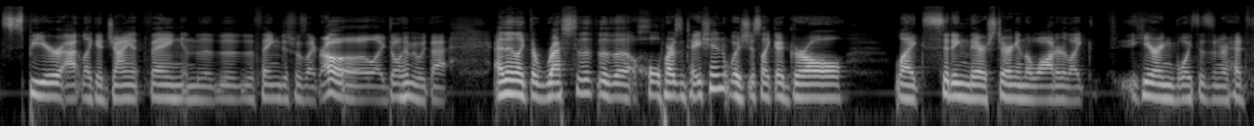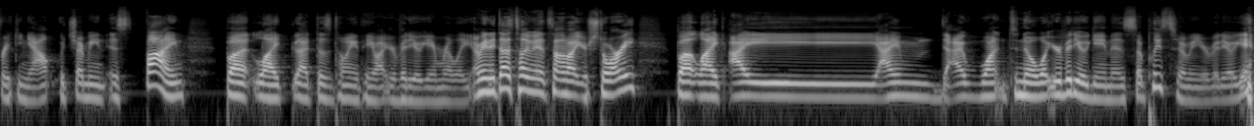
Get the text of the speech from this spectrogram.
spear at like a giant thing and the, the, the thing just was like oh like don't hit me with that. And then like the rest of the, the whole presentation was just like a girl like sitting there staring in the water like hearing voices in her head freaking out which i mean is fine but like that doesn't tell me anything about your video game really. I mean it does tell me it's not about your story but like I I'm I want to know what your video game is, so please show me your video game.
